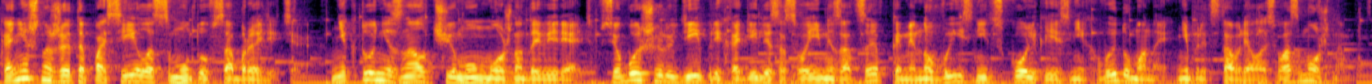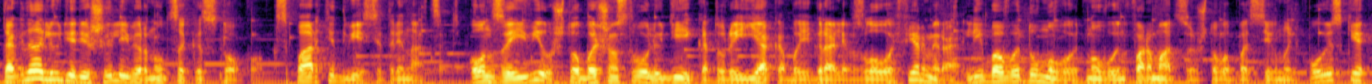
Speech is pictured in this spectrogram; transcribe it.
Конечно же, это посеяло смуту в сабреддите. Никто не знал, чему можно доверять. Все больше людей приходили со своими зацепками, но выяснить, сколько из них выдуманы, не представлялось возможным. Тогда люди решили вернуться к истоку, к Спарте 213. Он заявил, что большинство людей, которые якобы играли в злого фермера, либо выдумывают новую информацию, чтобы подстегнуть поиски,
